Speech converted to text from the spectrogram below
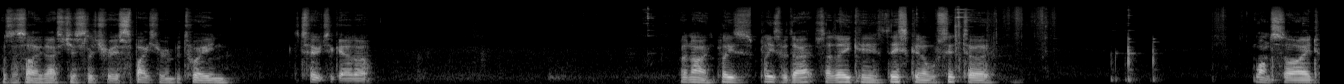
As I say, that's just literally a spacer in between the two together. But no, please, pleased with that. So they can, this can all sit to one side.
